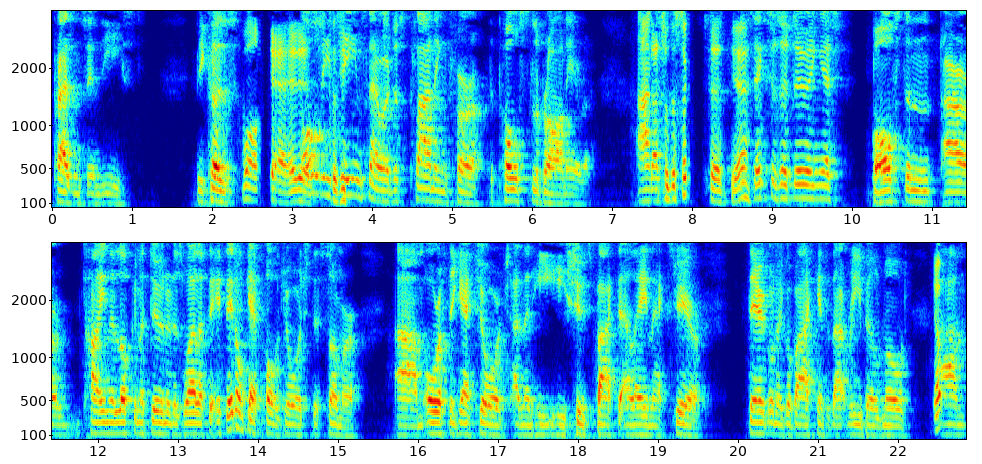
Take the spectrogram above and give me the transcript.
presence in the East. Because Well, yeah, it is. all these 'cause he- teams now are just planning for the post LeBron era. And that's what the Sixers did. Yeah. the Sixers are doing it. Boston are kind of looking at doing it as well. If they, if they don't get Paul George this summer, um, or if they get George and then he, he shoots back to LA next year, they're going to go back into that rebuild mode. Yep. Um,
